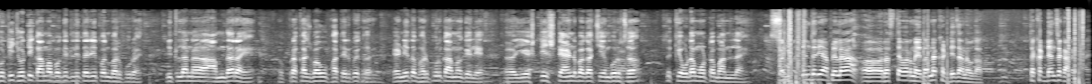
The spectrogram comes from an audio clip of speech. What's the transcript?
छोटी छोटी कामं बघितली तरी पण भरपूर आहेत. इथला न आमदार आहे प्रकाशभाऊ फातेरपेकर यांनी तर भरपूर कामं केली आहे एस टी स्टँड बघा चेंबूरचं तर केवढा मोठा बांधला आहे. पण मध्यंतरी आपल्याला रस्त्यावर येताना खड्डे जाणवतात. त्या खड्ड्यांचं कारण काय?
